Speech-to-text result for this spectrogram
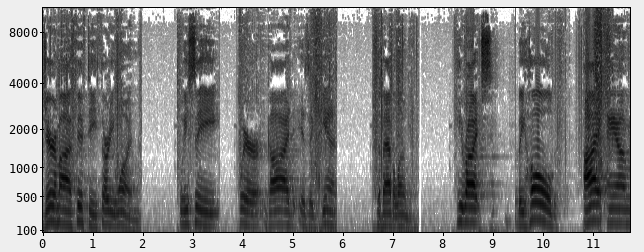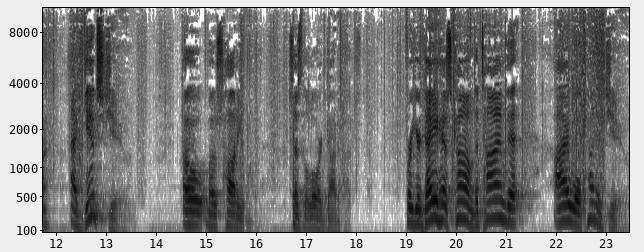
Jeremiah 50, 31, we see where God is against the Babylonian. He writes, Behold, I am against you, O most haughty one, says the Lord God of hosts. For your day has come, the time that I will punish you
